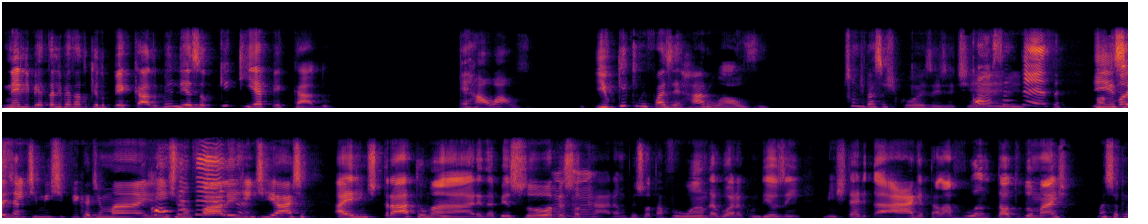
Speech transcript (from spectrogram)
né? Libertar, libertar do quê? Do pecado. Beleza, o que, que é pecado? Errar o alvo. E o que, que me faz errar o alvo? São diversas coisas, Etienne. Com certeza. E isso Você... a gente mistifica demais, Com a gente certeza. não fala, e a gente acha. Aí a gente trata uma área da pessoa, a pessoa, Uhum. caramba, a pessoa tá voando agora com Deus, hein? Ministério da Águia, tá lá voando e tal, tudo mais. Mas só que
